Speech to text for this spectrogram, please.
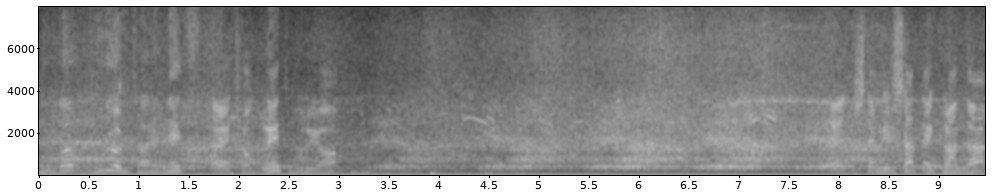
burada vuruyor bir tane net. evet çok net vuruyor. Evet işte Mirsat ekranda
